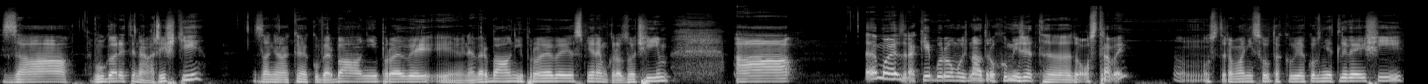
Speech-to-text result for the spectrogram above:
za vulgarity na hřišti, za nějaké jako verbální projevy i neverbální projevy směrem k rozhočím. A e, moje zraky budou možná trochu mířit e, do Ostravy. Ostravani jsou takový jako vznětlivější.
